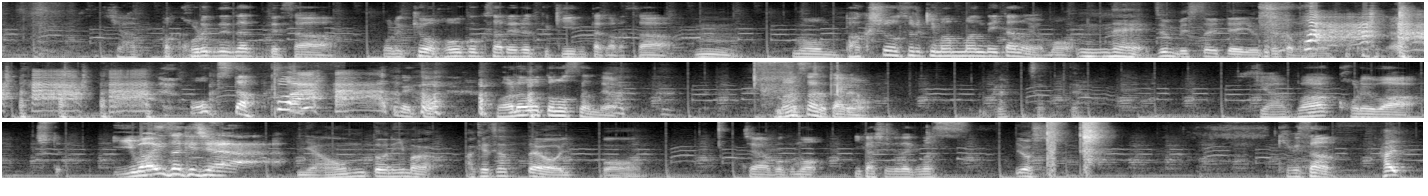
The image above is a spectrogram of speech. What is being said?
やっぱこれでだってさ俺今日報告されるって聞いてたからさうん。もう爆笑する気満々でいたのよもねえ準備しといて言ってたもんね。う 落ちたブワーとか言って笑おうと思ってたんだよ。まさかの。受かっちゃったよ。やばこれは。ちょっと祝い酒じゃ。いや本当に今開けちゃったよ一本。じゃあ僕も行かせていただきます。よし。菊池さん。はい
